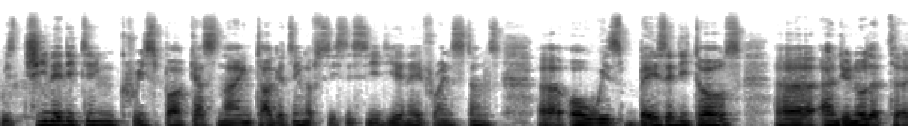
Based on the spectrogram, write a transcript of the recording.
with gene editing, CRISPR-Cas9 targeting of ccc-DNA, for instance, uh, or with base editors. Uh, and you know that uh,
